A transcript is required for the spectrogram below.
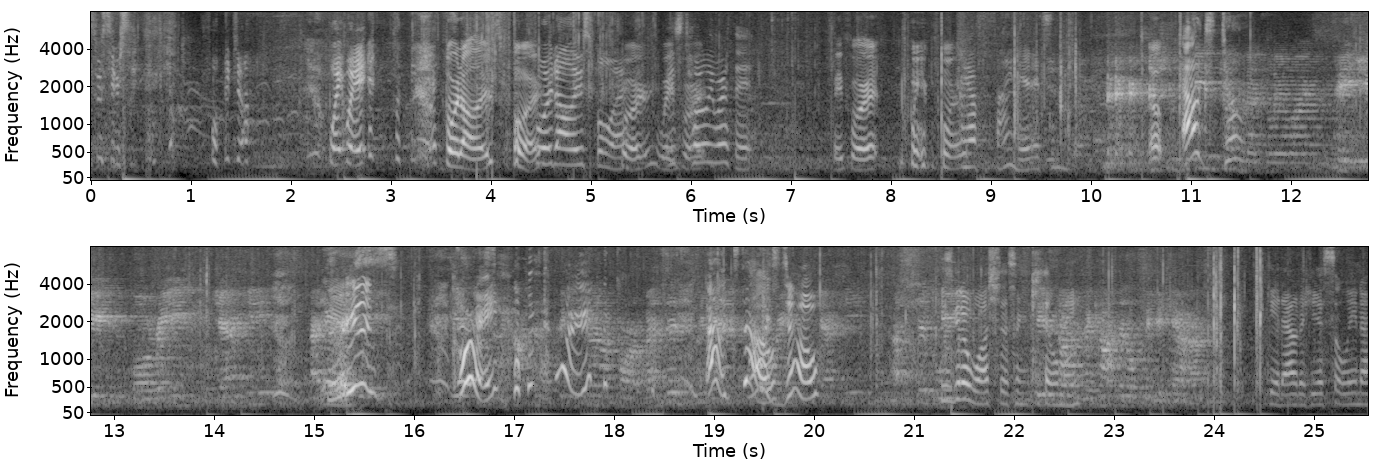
this was seriously four dollars. Wait, wait. Four dollars. Four. Four dollars for. Four. Wait it's for totally it. worth it. Wait for it. Wait for it. Yeah, find it. It's in. Oh, Alex, don't. there he is. Corey. Corey. Alex, no. Alex, Doe. He's gonna watch this and kill me. Get out of here, Selena.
